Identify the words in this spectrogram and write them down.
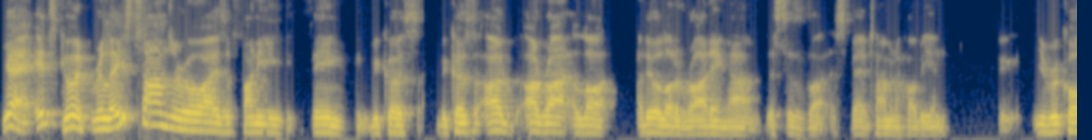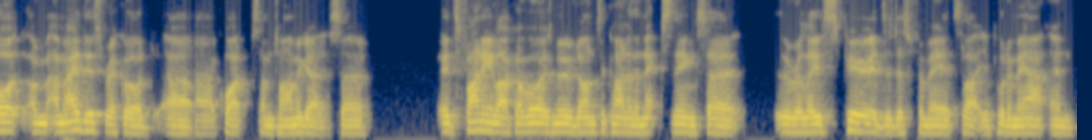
Yeah, it's good. Release times are always a funny thing because because I I write a lot. I do a lot of writing. Um, this is like a spare time and a hobby. And you record. um, I made this record uh, quite some time ago, so it's funny. Like I've always moved on to kind of the next thing. So the release periods are just for me. It's like you put them out and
